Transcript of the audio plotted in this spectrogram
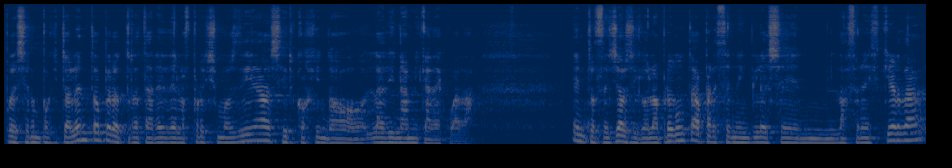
puede ser un poquito lento, pero trataré de los próximos días ir cogiendo la dinámica adecuada. Entonces, ya os digo, la pregunta aparece en inglés en la zona izquierda,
